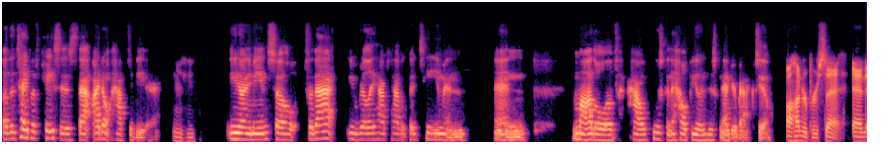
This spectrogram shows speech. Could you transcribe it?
of the type of cases that I don't have to be there hmm you know what i mean so for that you really have to have a good team and and model of how who's going to help you and who's going to have your back too A hundred percent. And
